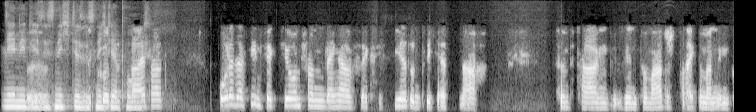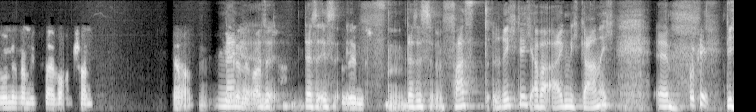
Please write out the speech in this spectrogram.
Nee, nee, das ist nicht, das ist nicht der Punkt. Oder dass die Infektion schon länger existiert und sich erst nach fünf Tagen symptomatisch zeigt und man im Grunde genommen die zwei Wochen schon ja, Nein, also das ist, das ist fast richtig, aber eigentlich gar nicht. Ähm, okay, die,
